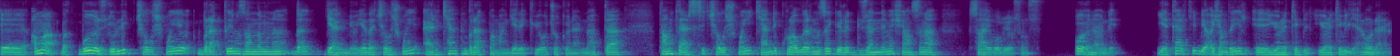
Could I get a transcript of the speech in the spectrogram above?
e, ama bak bu özgürlük çalışmayı bıraktığınız anlamına da gelmiyor ya da çalışmayı erken bırakmaman gerekiyor. O çok önemli. Hatta tam tersi çalışmayı kendi kurallarınıza göre düzenleme şansına sahip oluyorsunuz. O önemli. Yeter ki bir ajandayı e, yönetebil, yönetebil yani o önemli.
